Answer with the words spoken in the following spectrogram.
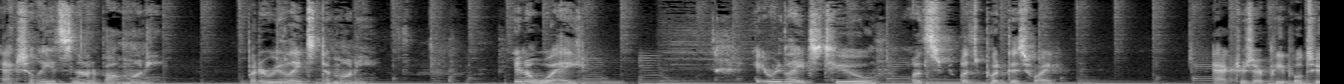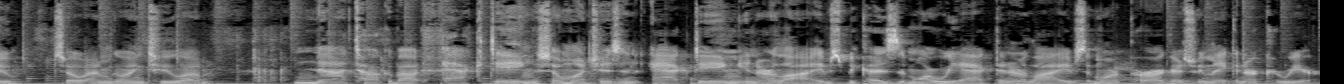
Actually, it's not about money, but it relates to money. In a way, it relates to let's let's put it this way. Actors are people too, so I'm going to um, not talk about acting so much as an acting in our lives because the more we act in our lives, the more progress we make in our career.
